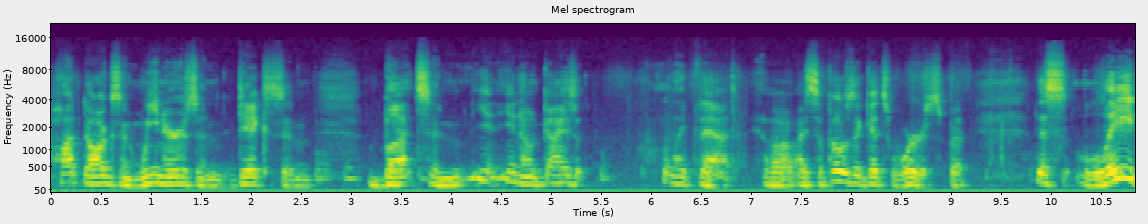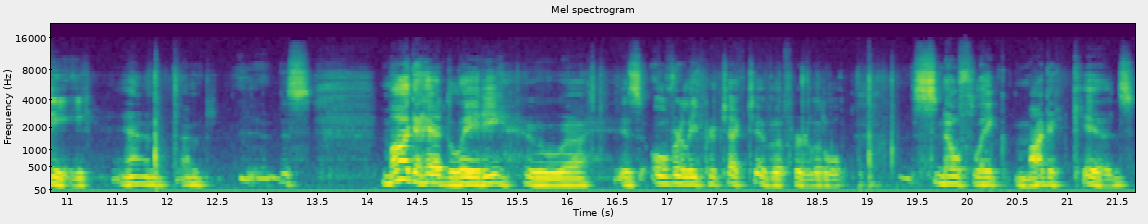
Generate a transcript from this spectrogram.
hot dogs and wieners and dicks and butts and you, you know guys like that. Uh, I suppose it gets worse, but this lady and I'm this MAGA lady who uh, is overly protective of her little snowflake MAGA kids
